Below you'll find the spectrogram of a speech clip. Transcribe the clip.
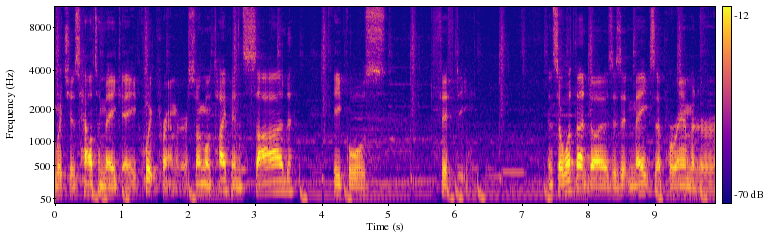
which is how to make a quick parameter. So I'm gonna type in side equals 50. And so what that does is it makes a parameter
